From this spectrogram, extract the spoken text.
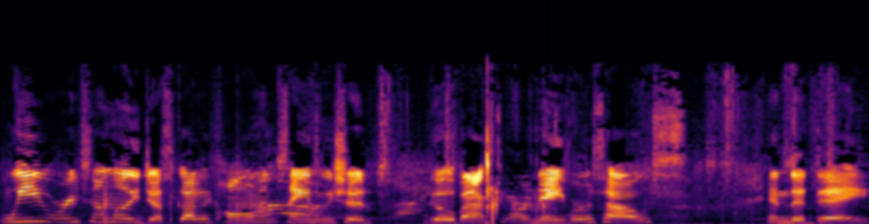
we recently just got a comment saying we should go back to our neighbor's house in the day.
